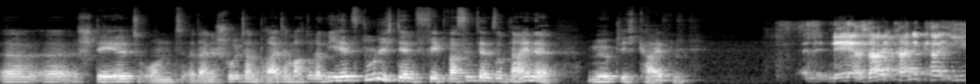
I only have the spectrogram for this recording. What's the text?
äh, äh, stählt und äh, deine Schultern breiter macht? Oder wie hältst du dich denn fit? Was sind denn so deine Möglichkeiten? Nee, also da habe ich keine KI.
